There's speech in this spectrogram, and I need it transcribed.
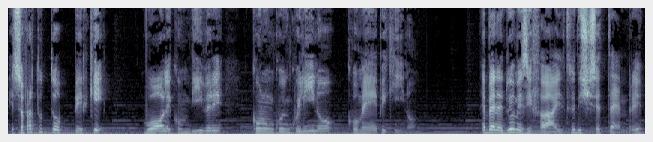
e soprattutto perché vuole convivere con un coinquilino come Pechino. Ebbene, due mesi fa, il 13 settembre,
